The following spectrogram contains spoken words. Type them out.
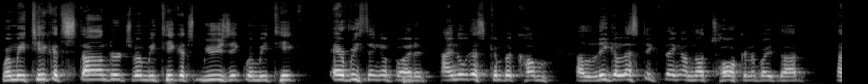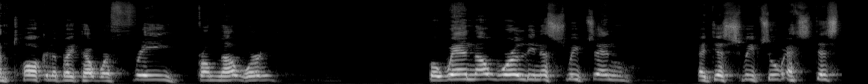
when we take its standards, when we take its music, when we take everything about it, I know this can become a legalistic thing. I'm not talking about that. I'm talking about that we're free from that world. But when that worldliness sweeps in, it just sweeps over. It's just,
